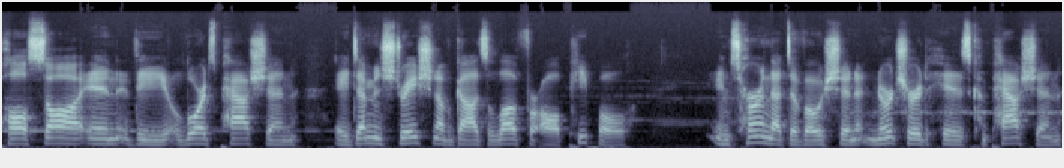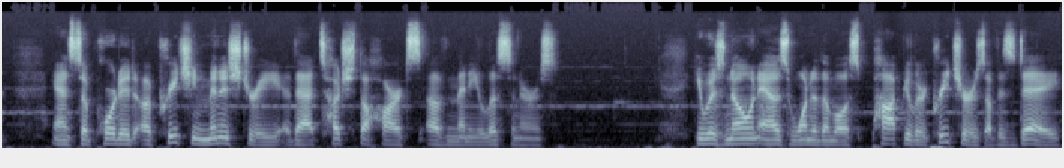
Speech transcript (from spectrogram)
Paul saw in the Lord's Passion a demonstration of God's love for all people. In turn, that devotion nurtured his compassion and supported a preaching ministry that touched the hearts of many listeners. He was known as one of the most popular preachers of his day,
